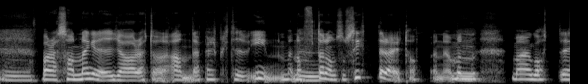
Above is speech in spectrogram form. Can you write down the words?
Mm. Bara sådana grejer gör att du har andra perspektiv in. Men ofta de som sitter där i toppen, ja, men Mm. man har gått, eh,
